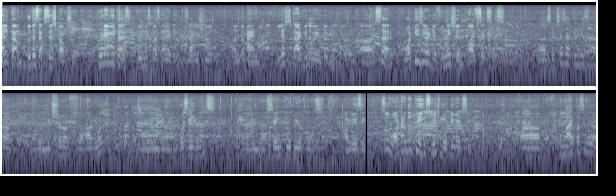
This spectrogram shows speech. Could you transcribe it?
Welcome to the Success Talk Show. Today with us, famous personality, Sir wish you all the and let's start with our interview. Uh, sir, what is your definition of success? Uh, success, I think, is a, is a mixture of hard work and uh, perseverance and uh, staying true to your cause. Amazing. So, what are the things which motivates you? Uh, in my personal uh,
